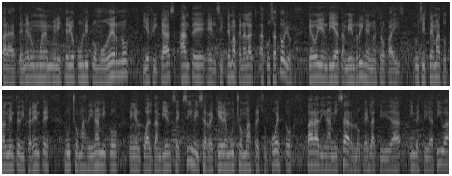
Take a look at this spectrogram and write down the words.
para tener un buen Ministerio Público moderno y eficaz ante el sistema penal acusatorio que hoy en día también rige en nuestro país. Un sistema totalmente diferente, mucho más dinámico, en el cual también se exige y se requiere mucho más presupuesto para dinamizar lo que es la actividad investigativa.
